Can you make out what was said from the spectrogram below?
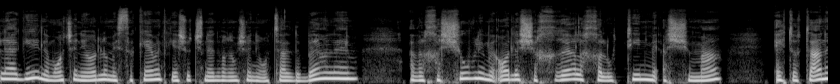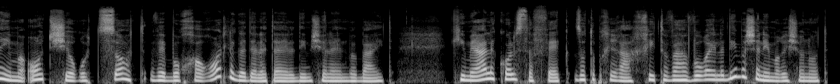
להגיד, למרות שאני עוד לא מסכמת, כי יש עוד שני דברים שאני רוצה לדבר עליהם, אבל חשוב לי מאוד לשחרר לחלוטין מאשמה את אותן האימהות שרוצות ובוחרות לגדל את הילדים שלהן בבית. כי מעל לכל ספק, זאת הבחירה הכי טובה עבור הילדים בשנים הראשונות.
